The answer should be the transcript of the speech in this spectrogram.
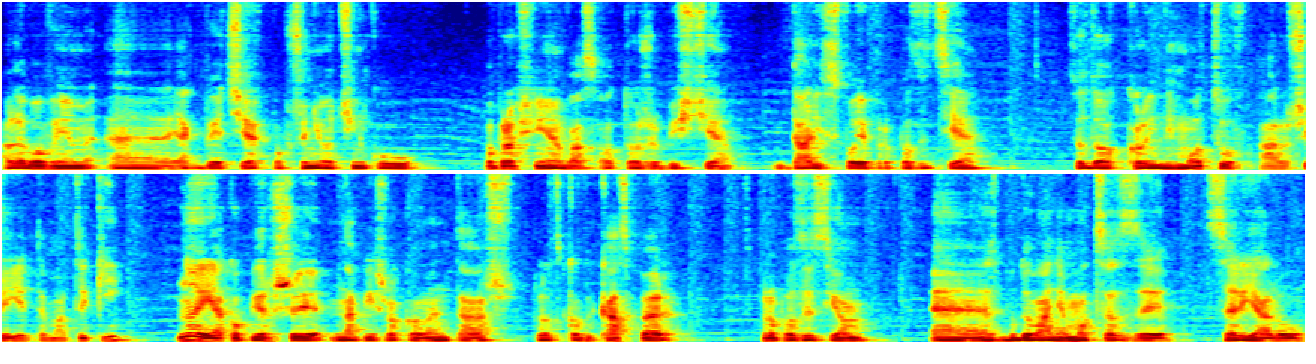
ale bowiem e, jak wiecie w poprzednim odcinku poprosiłem Was o to, żebyście dali swoje propozycje co do kolejnych moców, a raczej je tematyki. No i jako pierwszy napiszę komentarz klockowy Kasper z propozycją e, zbudowania moca z serialu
